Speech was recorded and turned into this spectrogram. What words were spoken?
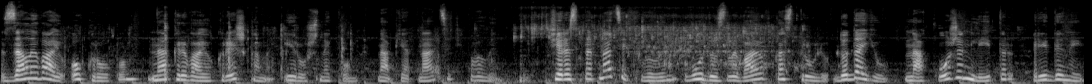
Заливаю окропом, накриваю кришками і рушником на 15 хвилин. Через 15 хвилин воду зливаю в каструлю, додаю на кожен літр рідини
